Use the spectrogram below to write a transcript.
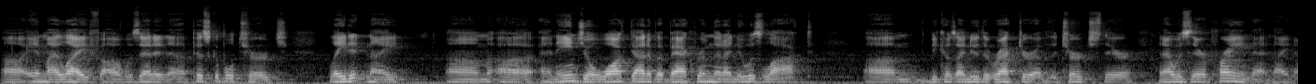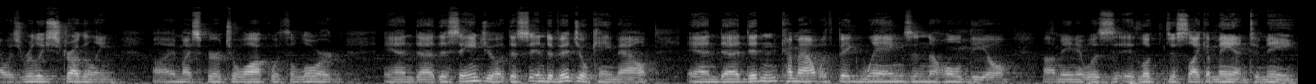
uh, in my life. Uh, was at an Episcopal church late at night. Um, uh, an angel walked out of a back room that I knew was locked um, because I knew the rector of the church there, and I was there praying that night. And I was really struggling uh, in my spiritual walk with the Lord. And uh, this angel, this individual came out and uh, didn't come out with big wings and the whole deal. I mean, it was it looked just like a man to me,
